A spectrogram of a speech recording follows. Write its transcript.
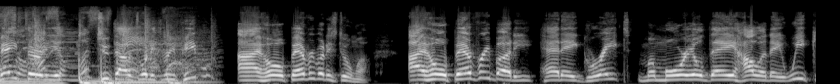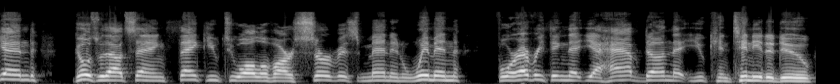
May 30th, 2023. People, I hope everybody's doing well. I hope everybody had a great Memorial Day holiday weekend. Goes without saying, thank you to all of our service men and women for everything that you have done, that you continue to do.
